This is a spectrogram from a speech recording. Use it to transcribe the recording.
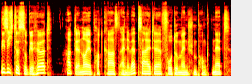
Wie sich das so gehört, hat der neue Podcast eine Webseite, fotomenschen.net,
